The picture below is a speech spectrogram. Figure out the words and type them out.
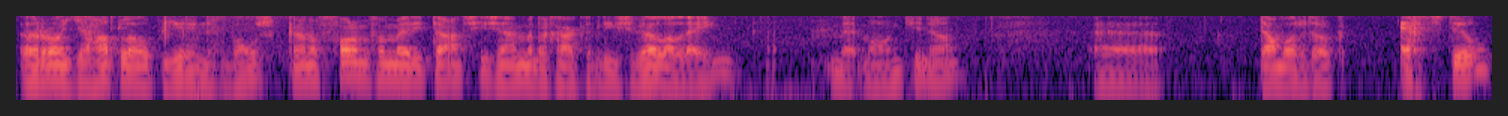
een rondje hardlopen hier in het bos. Kan een vorm van meditatie zijn, maar dan ga ik het liefst wel alleen. Met mijn hondje dan. Eh, dan wordt het ook echt stil.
